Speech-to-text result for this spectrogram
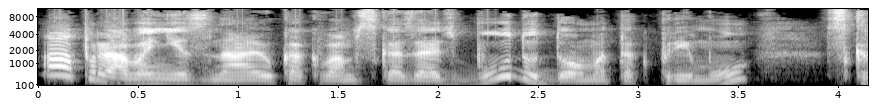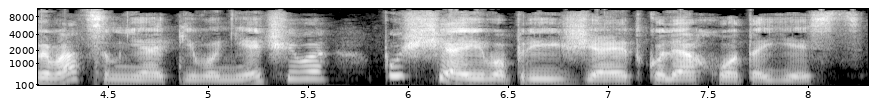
А право не знаю, как вам сказать. Буду дома, так приму. Скрываться мне от него нечего. Пущай его приезжает, коли охота есть.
